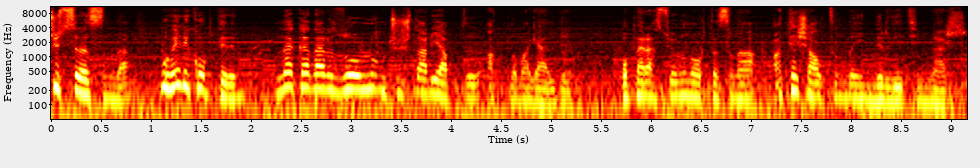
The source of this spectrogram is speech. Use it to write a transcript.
Uçuş sırasında bu helikopterin ne kadar zorlu uçuşlar yaptığı aklıma geldi. Operasyonun ortasına ateş altında indirdiği timler,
